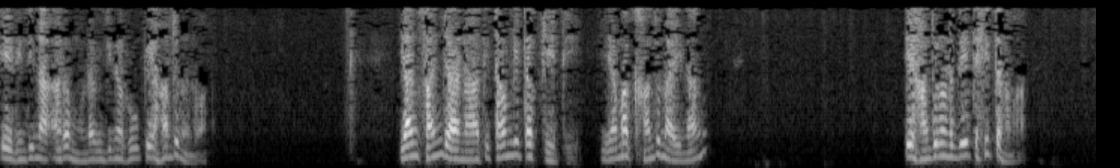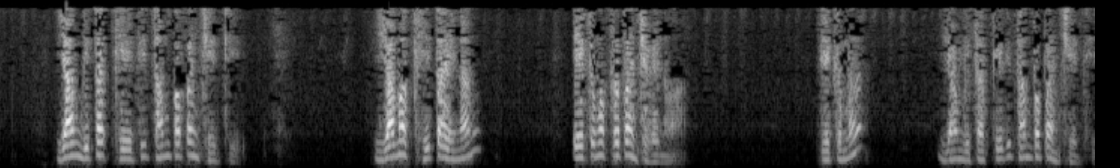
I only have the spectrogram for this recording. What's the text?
ඒ විඳින අරමුණ විඳින රූපය හඳුනනවා. යම් සංජානාති තම් විතක්කේති. යමක් හඳුනයි නම් ඒ හඳුනන දෙයට හිතනවා. යම් විතක්කේති තම් පපංචේති. යමක් හිතයි නම් ඒකම ප්‍රපංච වෙනවා. ඒකම යම් විතක්කේදී තම්පපංචේති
